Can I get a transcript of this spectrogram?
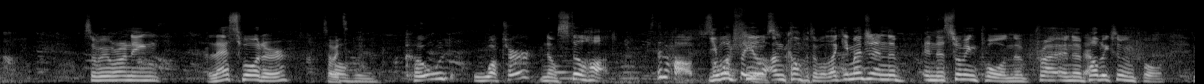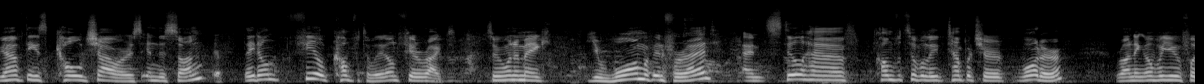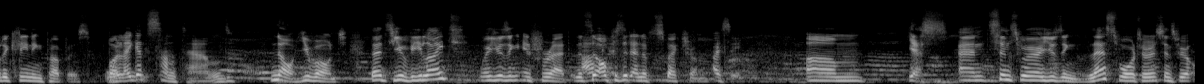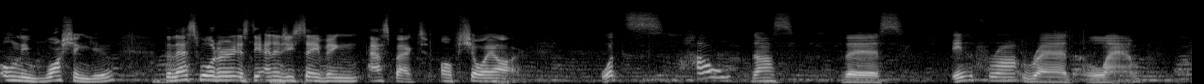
So we're running less water. So it's oh, over cold water, no, still hot. still hot. So you would feel use? uncomfortable. Like imagine in the in the swimming pool, in the in the public swimming pool, you have these cold showers in the sun. Yep. They don't feel comfortable. They don't feel right. So we want to make you warm with infrared and still have comfortably temperature water running over you for the cleaning purpose. But Will I get suntanned? no, you won't. That's UV light. We're using infrared. That's the opposite end of the spectrum. I see. Um, yes, and since we're using less water, since we're only washing you, the less water is the energy saving aspect of Show IR. What's how does this infrared lamp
